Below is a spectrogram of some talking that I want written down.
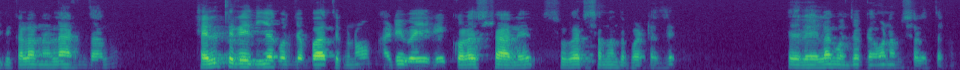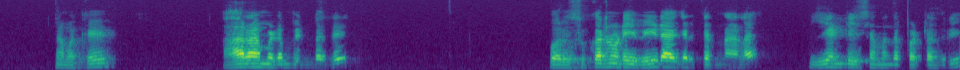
இதுக்கெல்லாம் நல்லா இருந்தாலும் ஹெல்த் ரீதியாக கொஞ்சம் பார்த்துக்கணும். அடிவயிறு கொலஸ்ட்ராலு சுகர் சம்மந்தப்பட்டது இதில் எல்லாம் கொஞ்சம் கவனம் செலுத்தணும். நமக்கு ஆறாம் இடம் என்பது ஒரு சுக்கரனுடைய வீடாக இருக்கிறதுனால இஎன்டி சம்மந்தப்பட்டதில்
